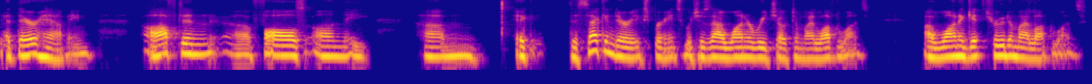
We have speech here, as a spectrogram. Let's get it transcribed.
that they're having often uh, falls on the um, the secondary experience, which is I want to reach out to my loved ones. I want to get through to my loved ones.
